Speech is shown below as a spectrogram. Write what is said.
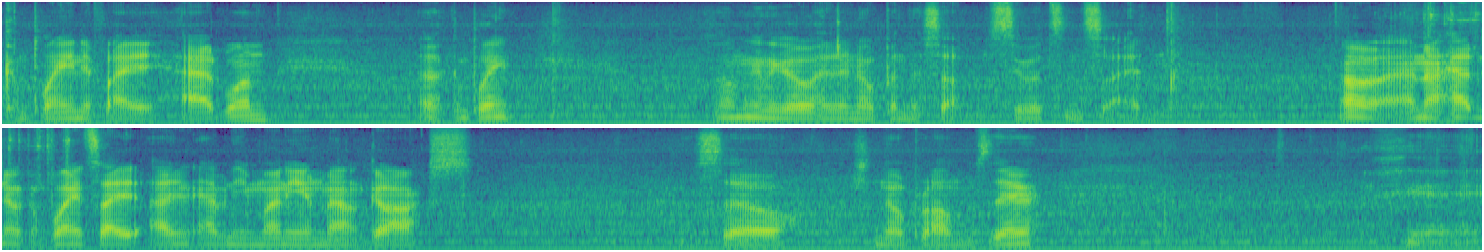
complain if I had one, a complaint. So I'm gonna go ahead and open this up and see what's inside. Oh, and I had no complaints. I, I didn't have any money in Mount Gox, so there's no problems there. Okay.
